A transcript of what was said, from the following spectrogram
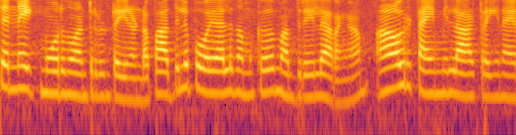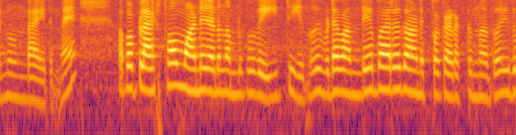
ചെന്നൈ എഗ്മോർ എന്ന് പറഞ്ഞിട്ടൊരു ട്രെയിൻ ഉണ്ട്. അപ്പോൾ അതിൽ പോയാൽ നമുക്ക് മധുരയിൽ ഇറങ്ങാം. ആ ഒരു ടൈമിൽ ആ ട്രെയിനായിരുന്നു ഉണ്ടായിരുന്നത് അപ്പോൾ പ്ലാറ്റ്ഫോം വണ്ണിലാണ് നമ്മളിപ്പോൾ വെയിറ്റ് ചെയ്യുന്നത്. ഇവിടെ വന്ദേ ഭാരതാണ് ഇപ്പോൾ കിടക്കുന്നത്. ഇത്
